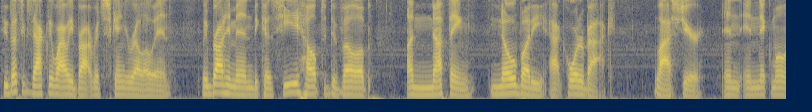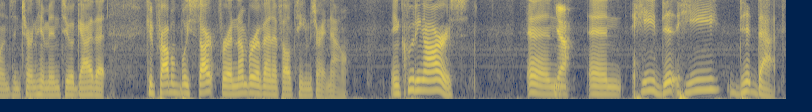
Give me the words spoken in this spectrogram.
Dude, that's exactly why we brought Rich Scangarello in. We brought him in because he helped develop a nothing, nobody at quarterback last year in, in Nick Mullens and turn him into a guy that could probably start for a number of NFL teams right now, including ours. And Yeah. and he did he did that.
